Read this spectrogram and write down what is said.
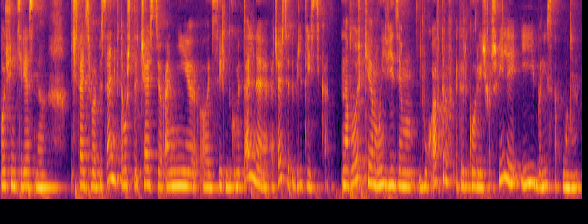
Очень интересно читать его описание, потому что частью они э, действительно документальные, а частью это билетристика. На обложке мы видим двух авторов, это Григорий Чхаршвили и Борис Акунин.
